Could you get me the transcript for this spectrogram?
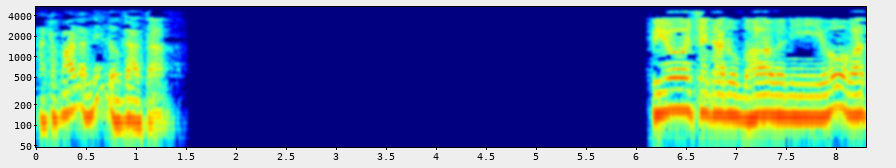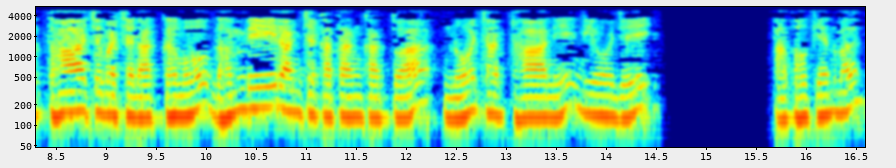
හටපාඩම් නේද ගාථාව? ප්‍රියෝච ගරු භාවනීයෝ වත්තාච වචනක්ඛමෝ ගම්බීරංච කතං කତ୍වා නොචත්තානේ නියෝජේ. ආපහු කියන්න බලන්න.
